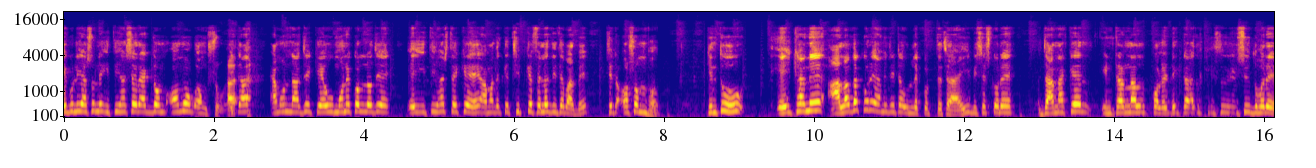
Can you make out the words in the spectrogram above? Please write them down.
এগুলি আসলে ইতিহাসের একদম অমোঘ অংশ। এটা এমন না যে কেউ মনে করল যে এই ইতিহাস থেকে আমাদেরকে ছিটকে ফেলে দিতে পারবে সেটা অসম্ভব। কিন্তু এইখানে আলাদা করে আমি যেটা উল্লেখ করতে চাই বিশেষ করে জানাকের ইন্টারনাল পলিটিক্যাল কিছু ইস্যু ধরে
